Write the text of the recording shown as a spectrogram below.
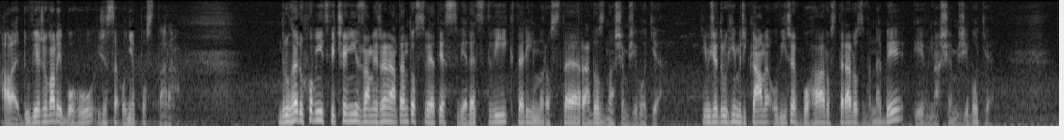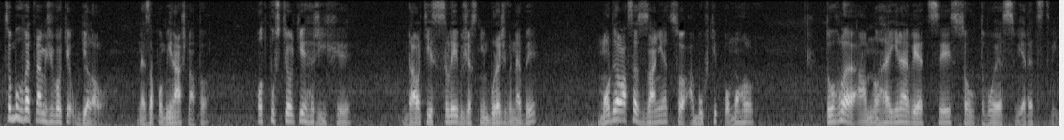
ale důvěřovali Bohu, že se o ně postará. Druhé duchovní cvičení zaměřené na tento svět je svědectví, kterým roste radost v našem životě. Tím, že druhým říkáme o víře v Boha, roste radost v nebi i v našem životě. Co Bůh ve tvém životě udělal? Nezapomínáš na to? Odpustil ti hříchy, dal ti slib, že s ním budeš v nebi? Modela se za něco a Bůh ti pomohl? Tohle a mnohé jiné věci jsou tvoje svědectví.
